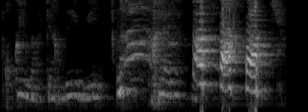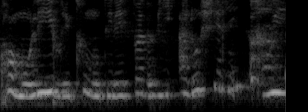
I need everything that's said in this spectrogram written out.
Pourquoi il m'a regardé, lui? Bref. je prends mon livre et tout, mon téléphone. Oui, allô chérie? Oui,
